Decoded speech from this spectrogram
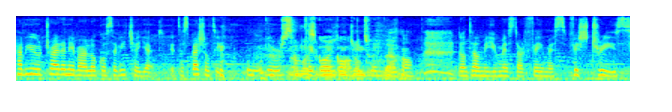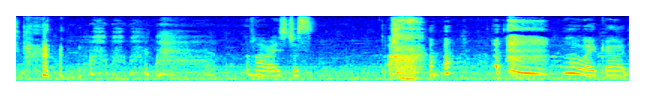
Have you tried any of our local ceviche yet? It's a specialty. Oh, there's something going on the between them. Oh, don't tell me you missed our famous fish trees. Lara is just. oh my god.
